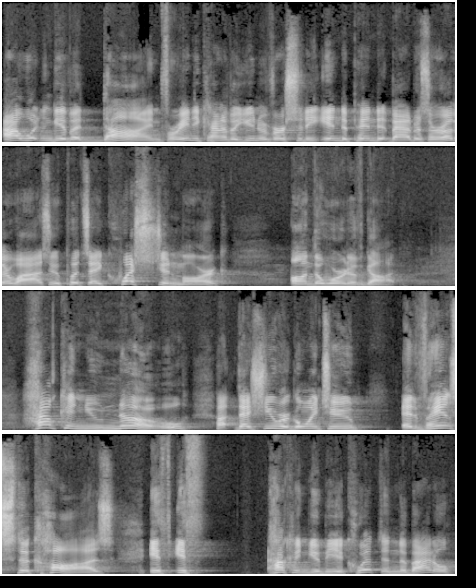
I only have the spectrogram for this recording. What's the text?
I wouldn't give a dime for any kind of a university, independent Baptist or otherwise, who puts a question mark on the Word of God. How can you know uh, that you are going to advance the cause if, if how can you be equipped in the battle?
